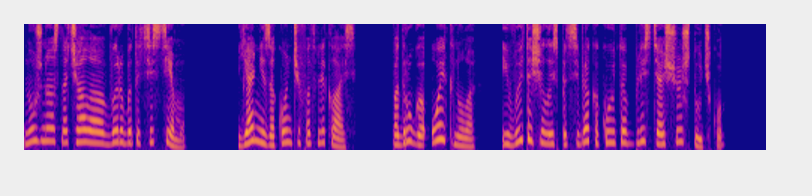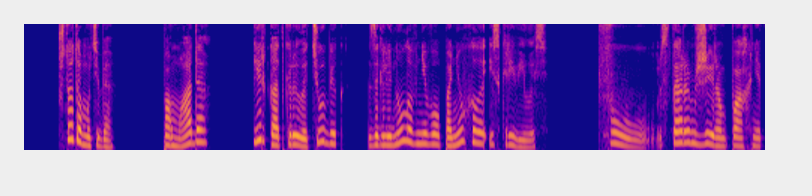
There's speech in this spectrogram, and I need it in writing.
«Нужно сначала выработать систему». Я, не закончив, отвлеклась. Подруга ойкнула и вытащила из-под себя какую-то блестящую штучку. «Что там у тебя?» «Помада». Ирка открыла тюбик, заглянула в него, понюхала и скривилась. «Фу, старым жиром пахнет.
